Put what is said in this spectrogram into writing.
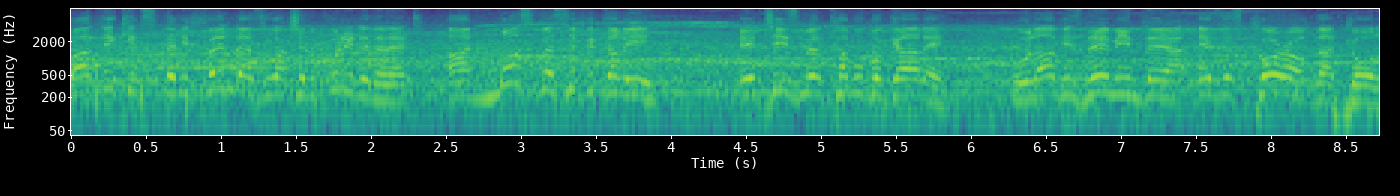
but I think it's the defenders who actually put it in the net. And more specifically, it is Melkamu Bogale who will have his name in there as the scorer of that goal.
